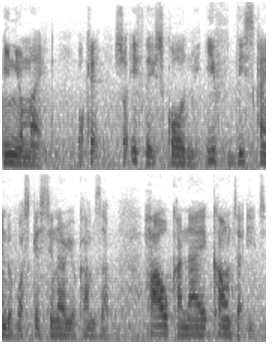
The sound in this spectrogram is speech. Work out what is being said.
in your mind. Okay? So, if they scold me, if this kind of worst case scenario comes up, how can I counter it?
